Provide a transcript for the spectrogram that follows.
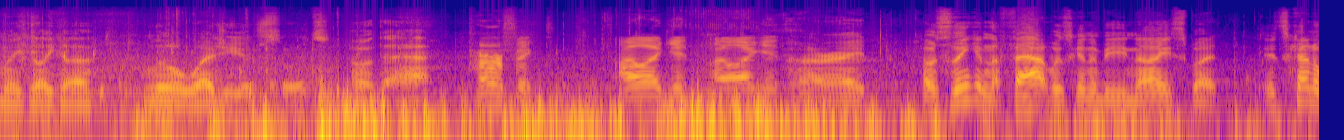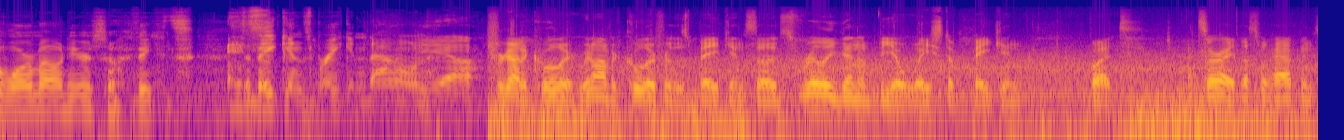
Make like a little wedgie of sorts. How about that? Perfect. I like it. I like it. All right. I was thinking the fat was gonna be nice, but it's kind of warm out here, so I think it's, It's- the bacon's breaking down. Yeah. Forgot a cooler. We don't have a cooler for this bacon, so it's really gonna be a waste of bacon. But that's all right. That's what happens.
